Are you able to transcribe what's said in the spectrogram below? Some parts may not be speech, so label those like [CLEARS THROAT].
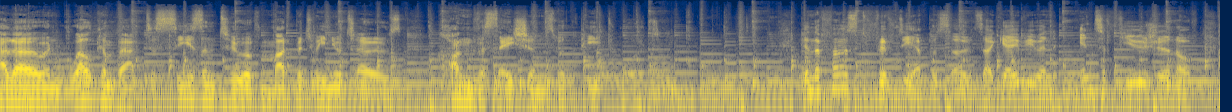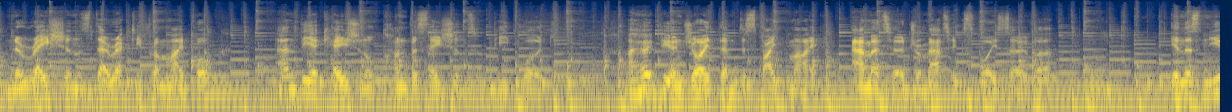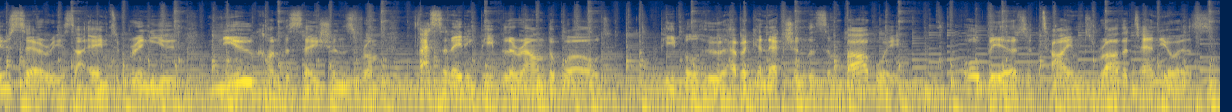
Hello and welcome back to season two of Mud Between Your Toes Conversations with Pete Wood. In the first 50 episodes, I gave you an interfusion of narrations directly from my book and the occasional conversations with Pete Wood. I hope you enjoyed them despite my amateur dramatics voiceover. In this new series, I aim to bring you new conversations from fascinating people around the world. People who have a connection with Zimbabwe, albeit at times rather tenuous.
